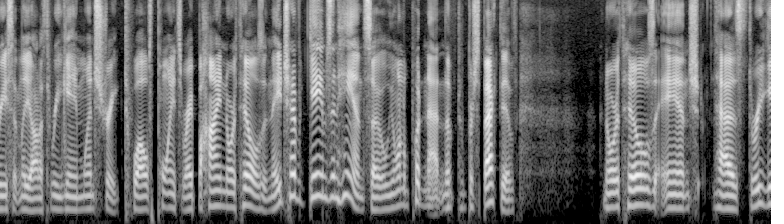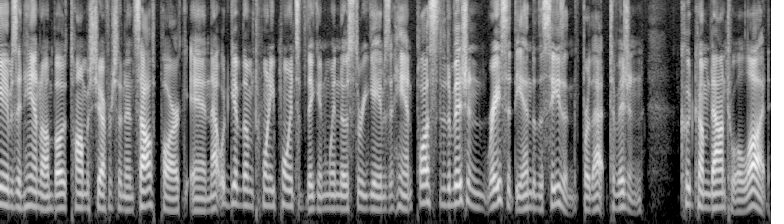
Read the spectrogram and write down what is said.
recently on a three game win streak, 12 points right behind North Hills. And they each have games in hand, so we want to put that into perspective. North Hills and has three games in hand on both Thomas Jefferson and South Park, and that would give them 20 points if they can win those three games in hand. Plus, the division race at the end of the season for that division could come down to a lot.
